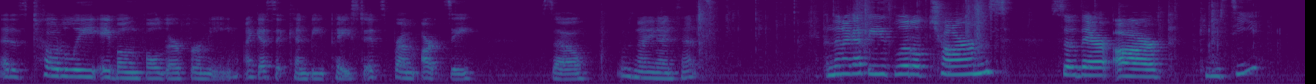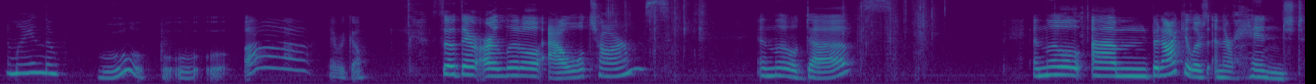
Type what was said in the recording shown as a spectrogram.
That is totally a bone folder for me. I guess it can be paste. It's from Artsy. So it was 99 cents. And then I got these little charms. So there are, can you see? Am I in the, ooh, ooh, ooh, ah, there we go. So there are little owl charms and little doves and little um, binoculars and they're hinged.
